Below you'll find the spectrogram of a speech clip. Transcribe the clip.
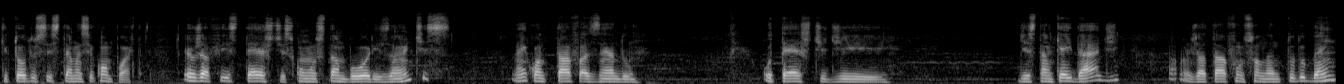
que todo o sistema se comporta. Eu já fiz testes com os tambores antes, né, enquanto estava fazendo o teste de, de estanqueidade, então, já está funcionando tudo bem.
